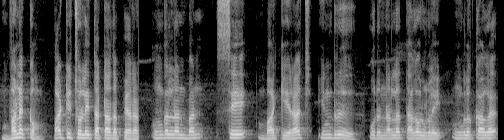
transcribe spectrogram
வணக்கம். பாட்டி சொல்லை தட்டாத பேரன். உங்கள் நண்பன் சே. பாக்கியராஜ் இன்று ஒரு நல்ல தகவல்களை உங்களுக்காக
